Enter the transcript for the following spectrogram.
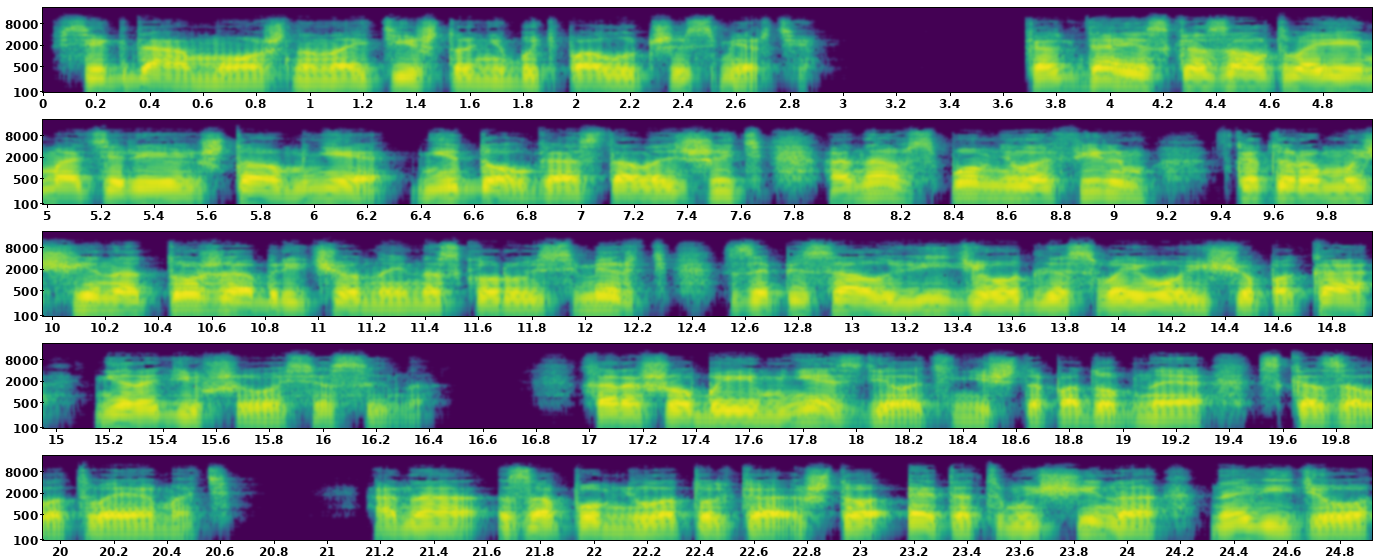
Всегда можно найти что-нибудь получше смерти. Когда я сказал твоей матери, что мне недолго осталось жить, она вспомнила фильм, в котором мужчина, тоже обреченный на скорую смерть, записал видео для своего еще пока не родившегося сына. «Хорошо бы и мне сделать нечто подобное», — сказала твоя мать. Она запомнила только, что этот мужчина на видео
